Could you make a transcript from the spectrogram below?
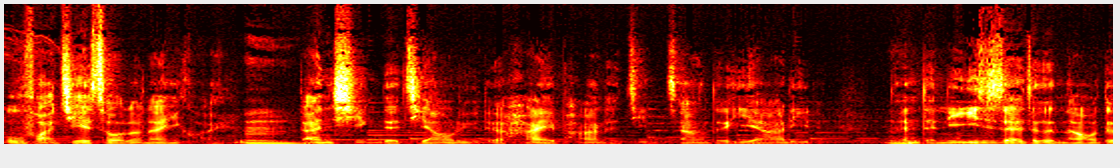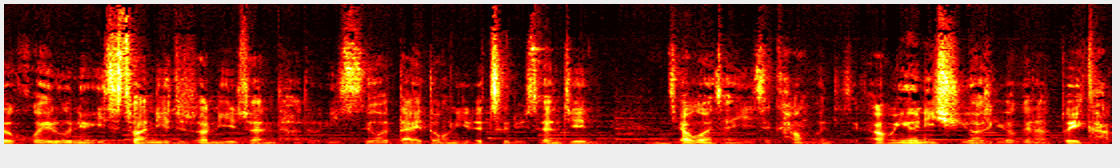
无法接受的那一块。嗯，担心的、焦虑的、害怕的、紧张的、压力的等等，你一直在这个脑的回路里面一直转、一直转、一直转，它都一直会带动你的自律神经、交感神经一直亢奋、一直亢奋，因为你需要要跟它对抗。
